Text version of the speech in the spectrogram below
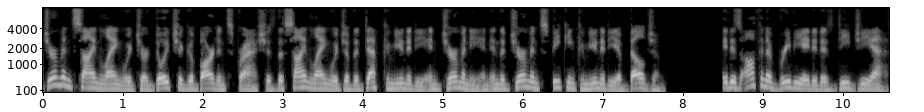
German Sign Language or Deutsche Gebärdensprache is the sign language of the deaf community in Germany and in the German-speaking community of Belgium. It is often abbreviated as DGS.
